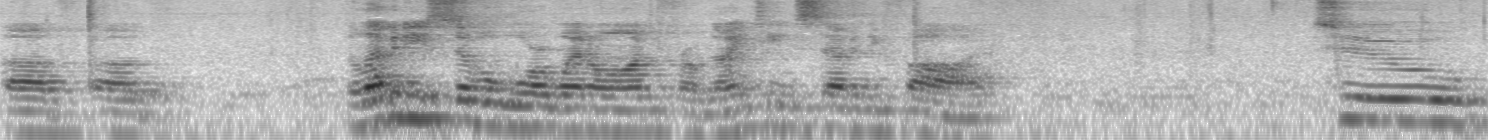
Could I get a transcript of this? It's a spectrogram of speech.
of, of, the Lebanese Civil War went on from 1975 to,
